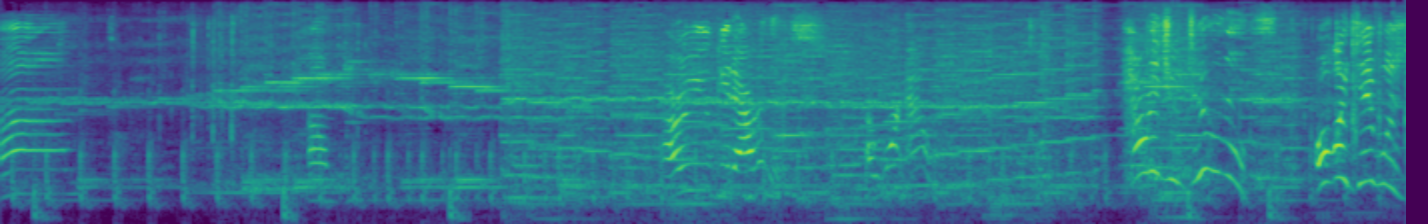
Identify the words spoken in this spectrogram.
Um. Um. How do you get out of this? I want out. Did you do this? All I did was,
